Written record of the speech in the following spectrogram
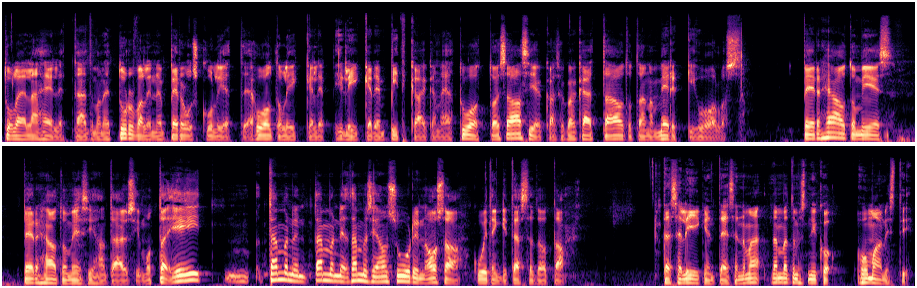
tulee lähelle, tämä tämmöinen turvallinen peruskuljettaja huoltoliikkeiden pitkäaikana ja tuottoisa asiakas, joka käyttää autot aina merkkihuollossa. Perheautomies, perheautomies ihan täysin, mutta ei, tämmöinen, tämmöinen, tämmöisiä on suurin osa kuitenkin tässä, tota, tässä liikenteessä. Nämä, nämä tämmöiset niin humanisti,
